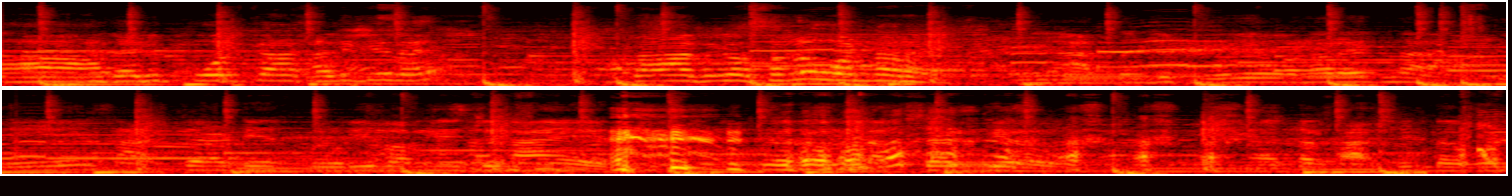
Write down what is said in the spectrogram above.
हा पोट का खाली केलंय? आता हा व्हिडिओ सगळं वाढणार आहे. आता जे पोळे होणार आहेत ना ते सातशे आठ आहेत पोळी बघण्याचे नाही आहेत. लक्षात ठेव. आता खाशी डबल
